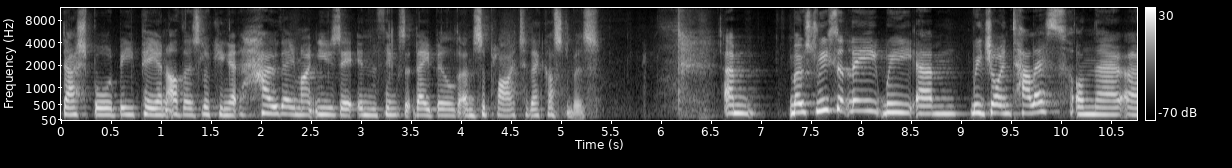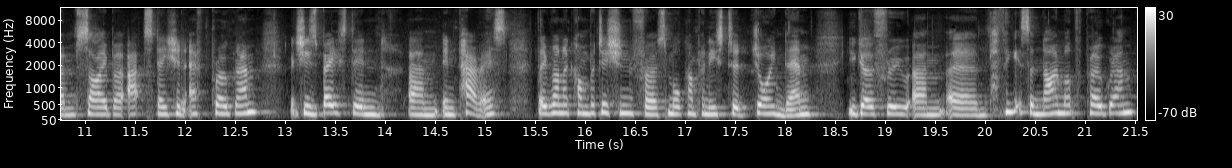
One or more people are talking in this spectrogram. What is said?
Dashboard, BP and others looking at how they might use it in the things that they build and supply to their customers. Um, most recently, we, um, we joined Thales on their um, Cyber at Station F program, which is based in, um, in Paris. They run a competition for small companies to join them. You go through, um, I think it's a nine-month program,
